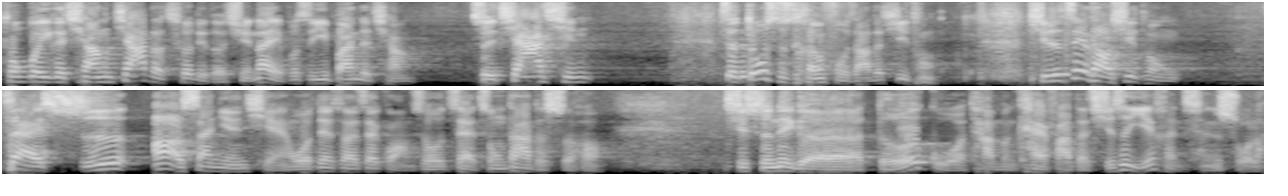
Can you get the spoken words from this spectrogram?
通过一个枪加到车里头去，那也不是一般的枪，所以加氢，这都是很复杂的系统。其实这套系统在十二三年前，我那时候在广州，在中大的时候，其实那个德国他们开发的其实也很成熟了。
